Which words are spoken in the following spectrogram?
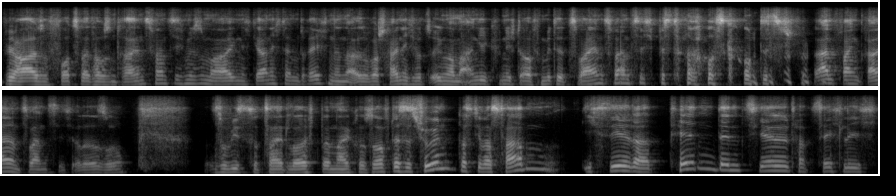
Ja, also vor 2023 müssen wir eigentlich gar nicht damit rechnen. Also wahrscheinlich wird es irgendwann mal angekündigt auf Mitte 22, bis da rauskommt, ist Anfang 23 oder so. So wie es zurzeit läuft bei Microsoft. Das ist schön, dass die was haben. Ich sehe da tendenziell tatsächlich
